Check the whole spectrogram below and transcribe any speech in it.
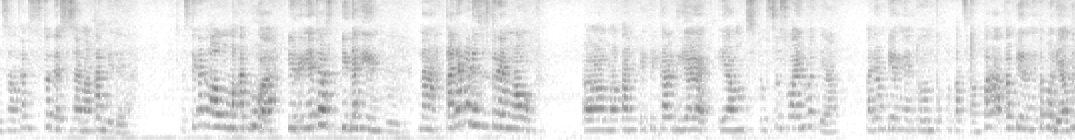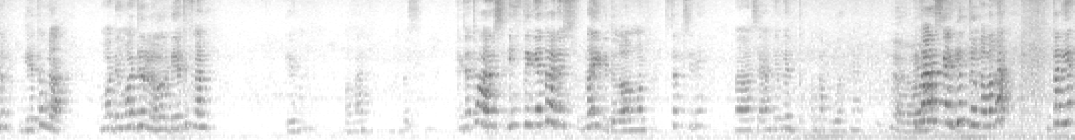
Misalkan suster udah selesai makan gitu ya. Pasti kan kalau mau makan buah piringnya itu harus pindahin Hmm. nah kadang ada suster yang mau eh, makan tipikal dia yang sesu- sesuai mood ya. Kadang piringnya itu untuk tempat sampah atau piring itu mau diambil dia tuh nggak mode-mode loh. Dia tuh kan makan. Terus kita tuh harus instingnya tuh harus baik gitu. Kalau mau suster sini eh, saya ambilin untuk tempat buahnya. Kita harus kayak gitu. Kalau nggak ntar ya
